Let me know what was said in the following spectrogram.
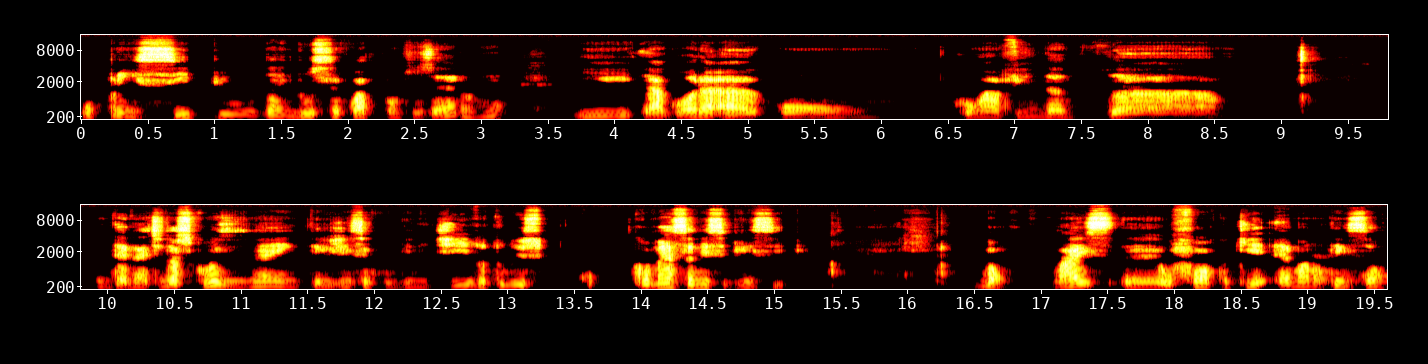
o princípio da indústria 4.0, né? e agora com com a vinda da internet das coisas, né, inteligência cognitiva, tudo isso começa nesse princípio. Bom, mas é, o foco aqui é manutenção,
